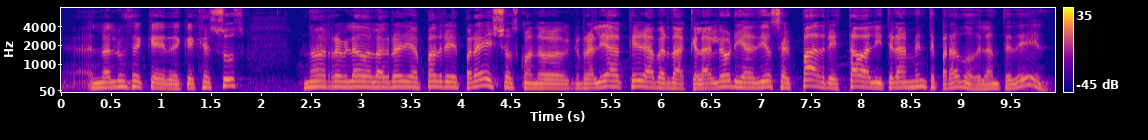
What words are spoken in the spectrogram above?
En la luz de que, de que Jesús no ha revelado la gloria del Padre para ellos, cuando en realidad que era verdad, que la gloria de Dios el Padre estaba literalmente parado delante de él.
